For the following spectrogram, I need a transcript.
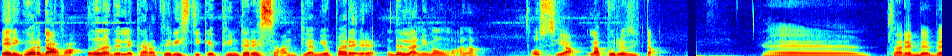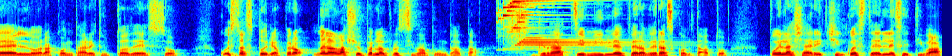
e riguardava una delle caratteristiche più interessanti, a mio parere, dell'anima umana, ossia la curiosità. Eh, sarebbe bello raccontare tutto adesso. Questa storia però me la lascio per la prossima puntata. Grazie mille per aver ascoltato. Puoi lasciare 5 stelle se ti va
